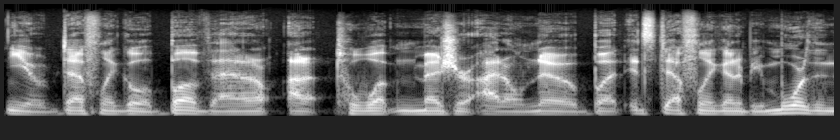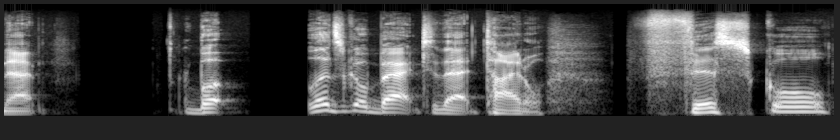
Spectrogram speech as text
you know definitely go above that. To what measure i don't know but it's definitely going to be more than that. But let's go back to that title fiscal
